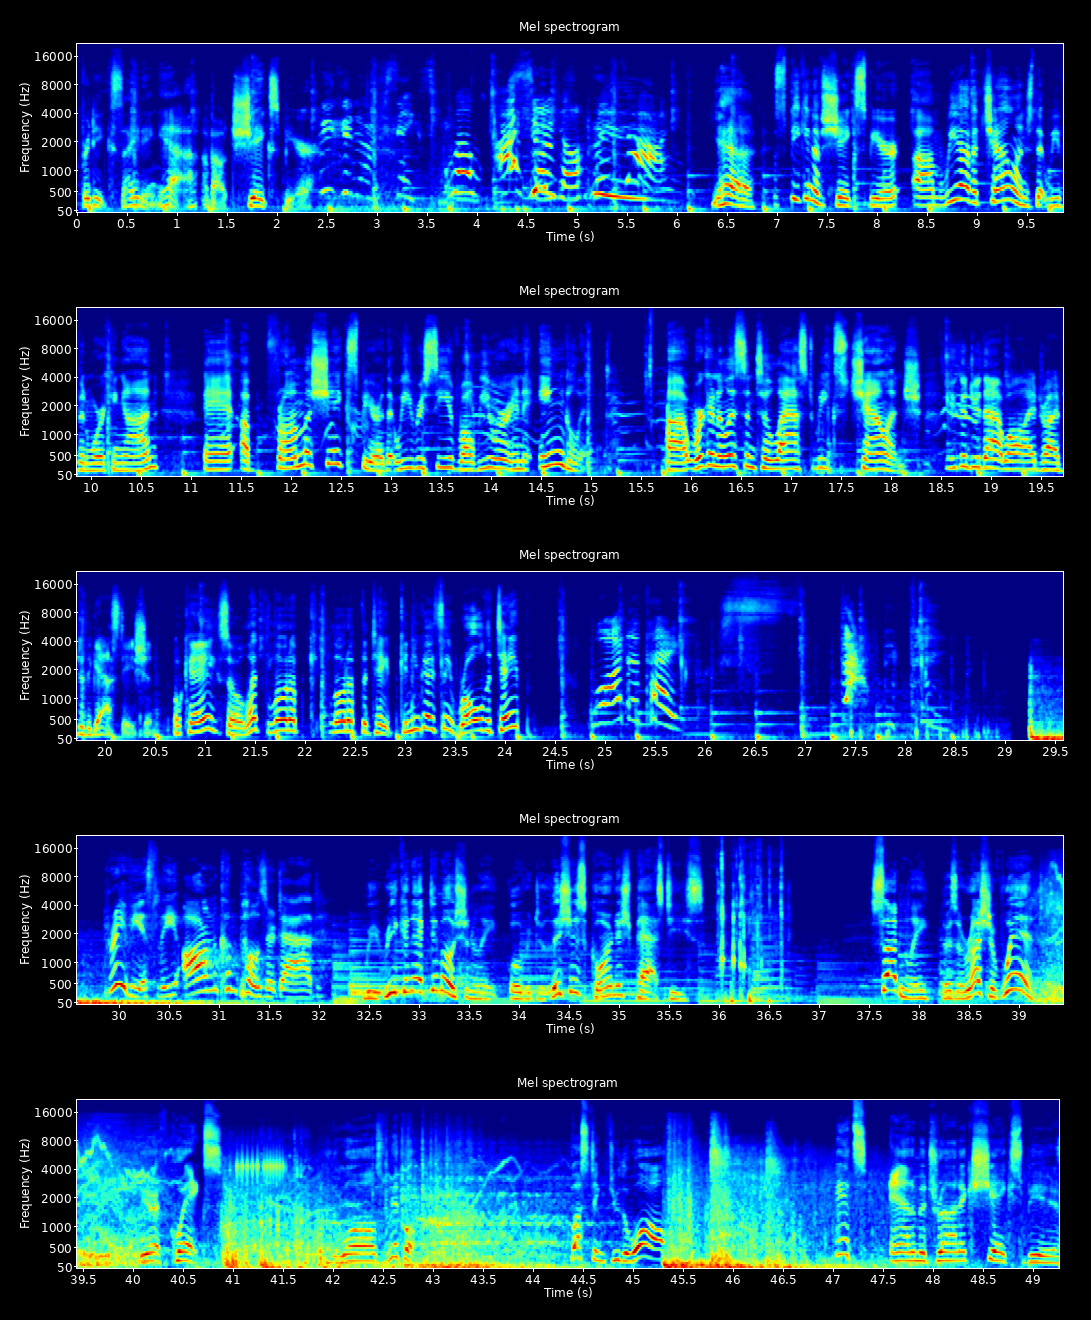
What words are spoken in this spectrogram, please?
Pretty exciting, yeah, about Shakespeare. Speaking of Shakespeare. Well, I side. Yeah. Speaking of Shakespeare, um, we have a challenge that we've been working on uh, uh, from Shakespeare that we received while we were in England. Uh, we're going to listen to last week's challenge. You can do that while I drive to the gas station. Okay? So let's load up load up the tape. Can you guys say roll the tape? Water tape. Static tape. Previously on Composer Dad. We reconnect emotionally over delicious Cornish pasties. Suddenly, there's a rush of wind. The earth quakes. The walls ripple. Busting through the wall, it's animatronic Shakespeare.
